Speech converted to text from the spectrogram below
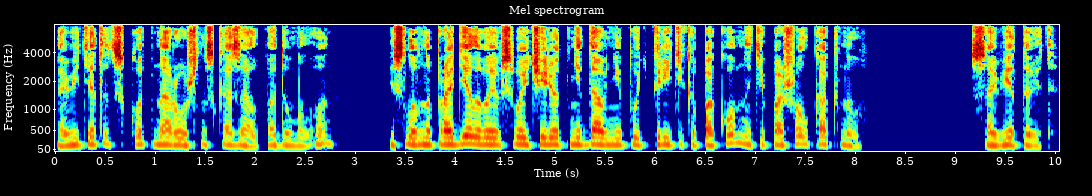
«А ведь этот скот нарочно сказал», — подумал он, и, словно проделывая в свой черед недавний путь критика по комнате, пошел к окну. Советует.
